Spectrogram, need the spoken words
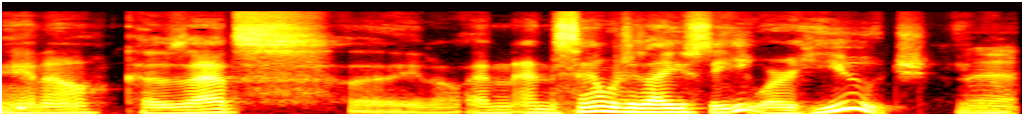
you know, because that's uh, you know, and and the sandwiches I used to eat were huge. You know? yeah,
